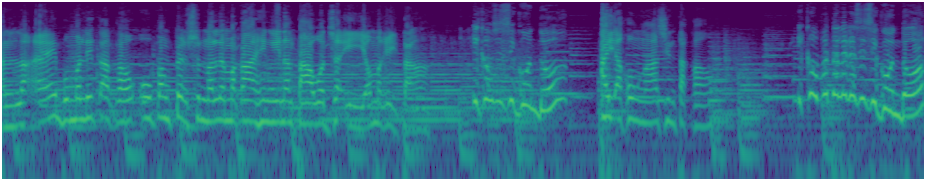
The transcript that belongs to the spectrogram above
Alay, bumalik ako upang personal na makahingi ng tawad sa iyo, Marita. Ikaw si Segundo? Ay, ako nga, Sintakaw. Ikaw ba talaga si Segundo?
